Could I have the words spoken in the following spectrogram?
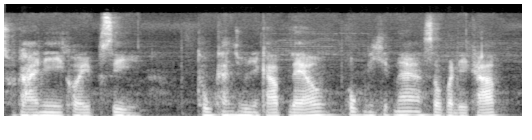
สุดท้ายนี้ขอ FC ทุกท่านชมนะครับ แล้วพบกันคลิปหน้า สวัสดีครับ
